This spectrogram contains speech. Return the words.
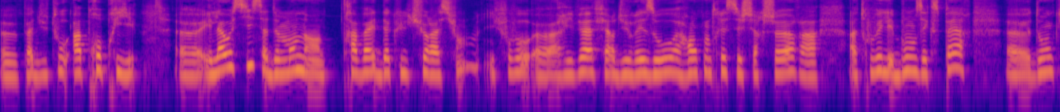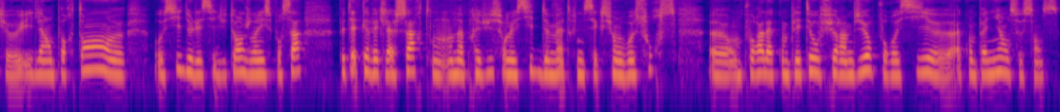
pas du tout appropriées. et là aussi, ça demande un travail d'acculturation. Il faut euh, arriver à faire du réseau, à rencontrer ces chercheurs, à, trouver les bons experts. Euh, donc, euh, il est important aussi de laisser du temps aux journalistes pour ça. Peut-être qu'avec la charte, on, a prévu sur le site de mettre une section ressources. on pourra la compléter au fur et à mesure pour aussi accompagner en ce sens.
